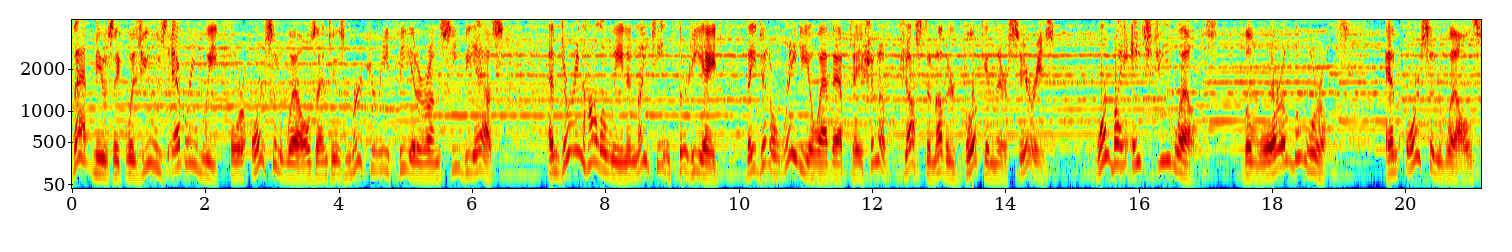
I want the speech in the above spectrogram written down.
That music was used every week for Orson Welles and his Mercury Theater on CBS. And during Halloween in 1938, they did a radio adaptation of just another book in their series, one by H.G. Wells, The War of the Worlds. And Orson Welles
